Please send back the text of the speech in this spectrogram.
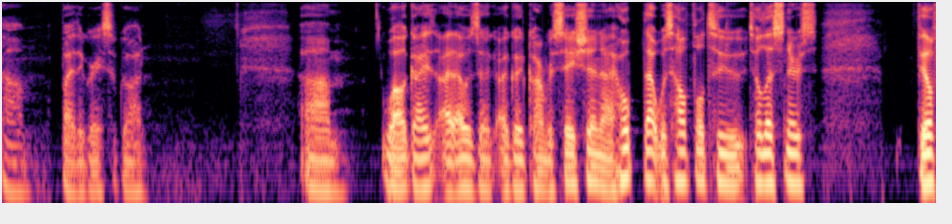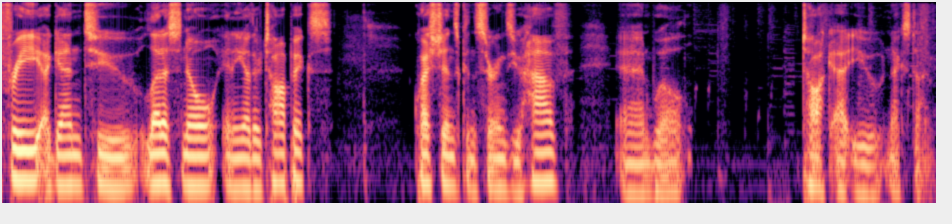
um, by the grace of God. Um, well, guys, I, that was a, a good conversation. I hope that was helpful to to listeners. Feel free again to let us know any other topics, questions, concerns you have, and we'll talk at you next time.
